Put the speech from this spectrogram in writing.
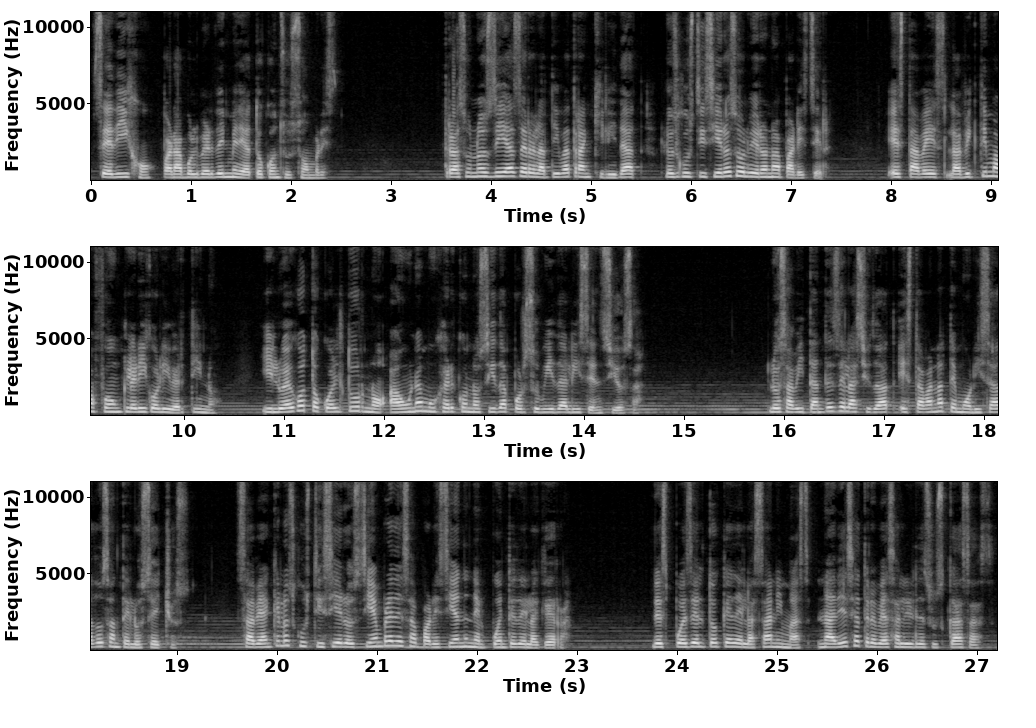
se dijo, para volver de inmediato con sus hombres. Tras unos días de relativa tranquilidad, los justicieros volvieron a aparecer. Esta vez la víctima fue un clérigo libertino, y luego tocó el turno a una mujer conocida por su vida licenciosa. Los habitantes de la ciudad estaban atemorizados ante los hechos. Sabían que los justicieros siempre desaparecían en el puente de la guerra. Después del toque de las ánimas, nadie se atrevía a salir de sus casas.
